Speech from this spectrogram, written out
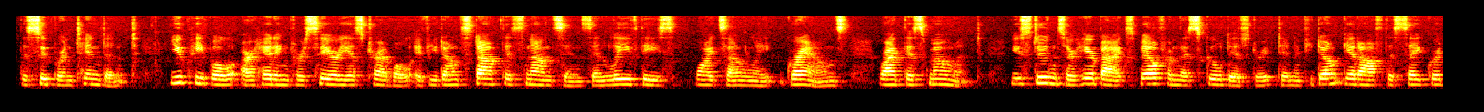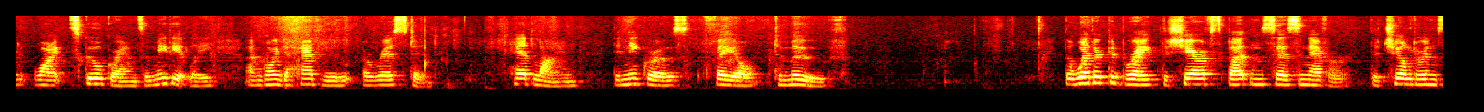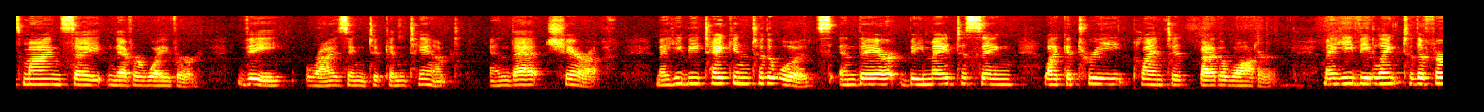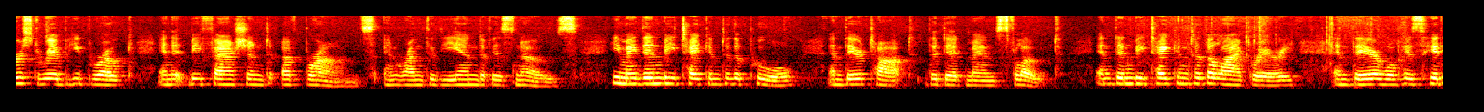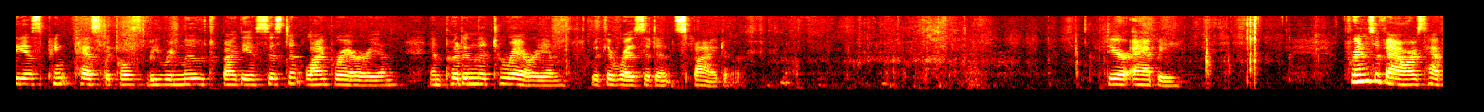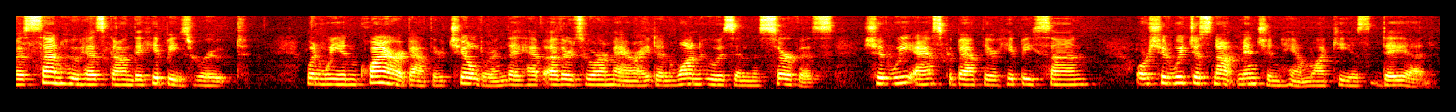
The superintendent, you people are heading for serious trouble if you don't stop this nonsense and leave these whites only grounds right this moment. You students are hereby expelled from this school district, and if you don't get off the sacred white school grounds immediately, I'm going to have you arrested. Headline The Negroes Fail to Move. The weather could break, the sheriff's button says never. The children's minds say never waver. V, rising to contempt, and that sheriff. May he be taken to the woods, and there be made to sing like a tree planted by the water. May he be linked to the first rib he broke, and it be fashioned of bronze, and run through the end of his nose. He may then be taken to the pool, and there taught the dead man's float, and then be taken to the library, and there will his hideous pink testicles be removed by the assistant librarian and put in the terrarium with the resident spider. Dear Abby, Friends of ours have a son who has gone the hippies route. When we inquire about their children, they have others who are married and one who is in the service. Should we ask about their hippie son? Or should we just not mention him like he is dead?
